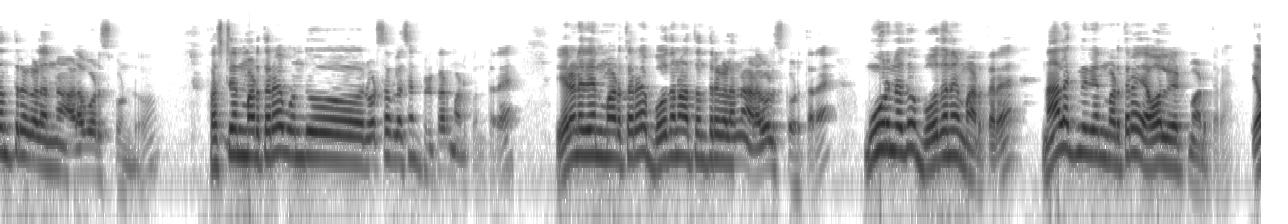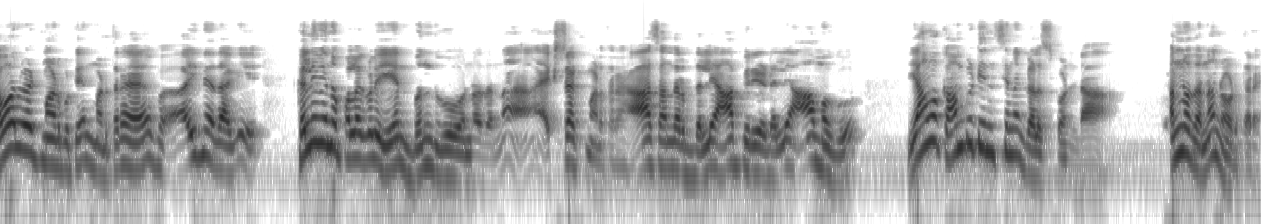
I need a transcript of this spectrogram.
ತಂತ್ರಗಳನ್ನು ಅಳವಡಿಸ್ಕೊಂಡು ಫಸ್ಟ್ ಏನು ಮಾಡ್ತಾರೆ? ಒಂದು ನೋಟ್ಸ್ ಆಫ್ ಲೆಸನ್ ಪ್ರಿಪೇರ್ ಮಾಡ್ಕೊಂತಾರೆ. ಎರಡನೇದು ಏನ್ ಮಾಡ್ತಾರೆ? ಬೋಧನಾ ತಂತ್ರಗಳನ್ನು ಅಳವಡಿಸ್ಕೊಡ್ತಾರೆ. ಮೂರನೇದು ಬೋಧನೆ ಮಾಡ್ತಾರೆ. ನಾಲ್ಕನೇದು ಏನು ಮಾಡ್ತಾರೆ? ಎವಾಲ್ವೇಟ್ ಮಾಡ್ತಾರೆ. ಎವಾಲ್ವೇಟ್ ಮಾಡ್ಬಿಟ್ಟು ಏನು ಮಾಡ್ತಾರೆ? ಐದನೇದಾಗಿ ಕಲಿವಿನ ಫಲಗಳು ಏನು ಬಂದವು ಅನ್ನೋದನ್ನು ಎಕ್ಸ್ಟ್ರಾಕ್ಟ್ ಮಾಡ್ತಾರೆ. ಆ ಸಂದರ್ಭದಲ್ಲಿ, ಆ ಪೀರಿಯಡಲ್ಲಿ ಆ ಮಗು ಯಾವ ಕಾಂಪಿಟೆನ್ಸಿನ ಗಳಿಸ್ಕೊಂಡ ಅನ್ನೋದನ್ನು ನೋಡ್ತಾರೆ.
